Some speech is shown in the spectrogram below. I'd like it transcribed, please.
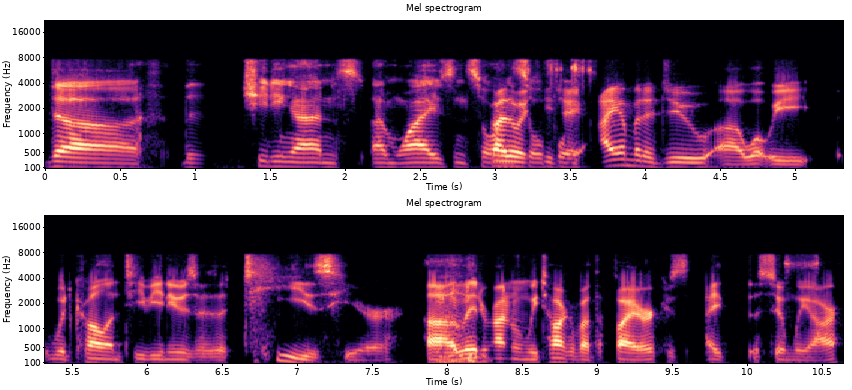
the the cheating on on Wise and so By on the way, and so TJ, forth. I am going to do uh, what we would call in TV news as a tease here uh, Mhm. later on when we talk about the fire, because I assume we are.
